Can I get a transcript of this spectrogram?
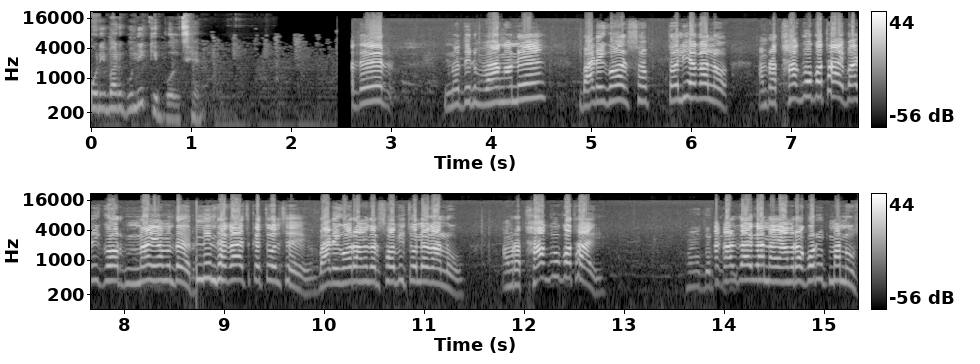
পরিবারগুলি কি বলছেন? আমাদের নদীর ভাঙনে বাড়িঘর সব তলিয়ে গেল। আমরা থাকব কোথায়? বাড়িঘর নাই আমাদের। দিন থেকে আজকে চলছে। বাড়িঘর আমাদের সবই চলে গেল। আমরা থাকব কোথায়? থাকার জায়গা নাই আমরা গরিব মানুষ।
